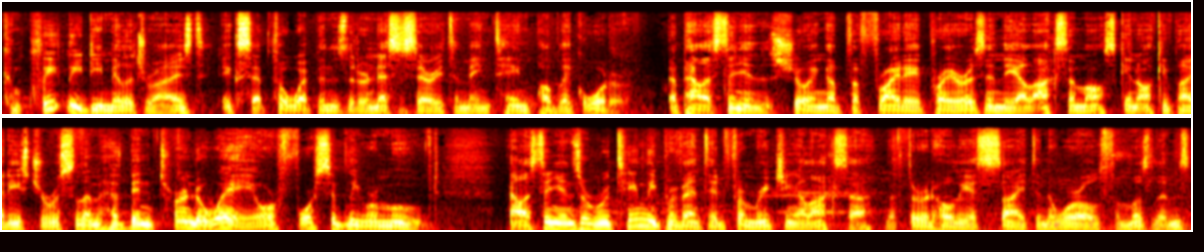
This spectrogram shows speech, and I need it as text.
completely demilitarized, except for weapons that are necessary to maintain public order. The Palestinians showing up for Friday prayers in the Al Aqsa Mosque in occupied East Jerusalem have been turned away or forcibly removed. Palestinians are routinely prevented from reaching Al Aqsa, the third holiest site in the world for Muslims.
